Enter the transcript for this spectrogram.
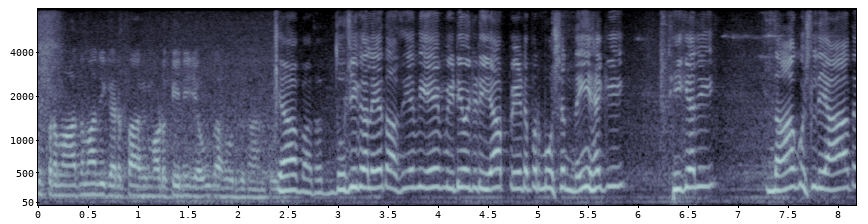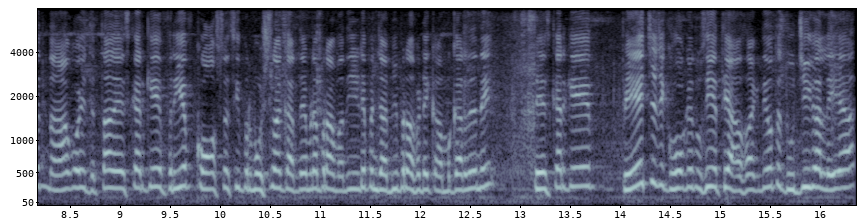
ਤੇ ਪ੍ਰਮਾਤਮਾ ਦੀ ਕਿਰਪਾ ਫਿਰ ਮੁੜ ਕੇ ਨਹੀਂ ਜਾਊਗਾ ਹੋਰ ਦੁਕਾਨ ਤੇ। ਕੀ ਬਾਤ ਹੈ ਦੂਜੀ ਗੱਲ ਇਹ ਦੱਸਦੀ ਹੈ ਵੀ ਇਹ ਵੀਡੀਓ ਜਿਹੜੀ ਆ ਪੇਡ ਪ੍ਰੋਮੋਸ਼ਨ ਨਹੀਂ ਹੈਗੀ। ਠੀਕ ਹੈ ਜੀ? ਨਾ ਕੁਝ ਲਿਆ ਤੇ ਨਾ ਕੁਝ ਦਿੱਤਾ ਇਸ ਕਰਕੇ ਫ੍ਰੀ ਆਫ ਕਾਸਟ ਅਸੀਂ ਪ੍ਰੋਮੋਸ਼ਨਾਂ ਕਰਦੇ ਆਪਣੇ ਭਰਾਵਾਂ ਦੀ ਜਿਹੜੇ ਪੰਜਾਬੀ ਭਰਾ ਸਾਡੇ ਕੰਮ ਕਰਦੇ ਨੇ। ਤੇ ਇਸ ਕਰਕੇ ਪੇਜ ਹੋ ਕੇ ਤੁਸੀਂ ਇੱਥੇ ਆ ਸਕਦੇ ਹੋ। ਤੇ ਦੂਜੀ ਗੱਲ ਇਹ ਆ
